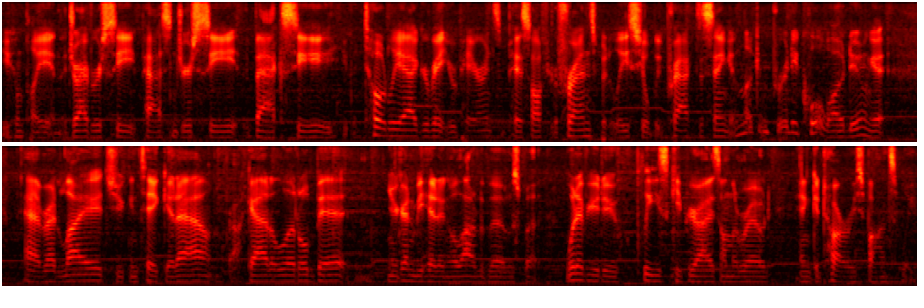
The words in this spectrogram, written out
You can play it in the driver's seat, passenger seat, the back seat. You can totally aggravate your parents and piss off your friends, but at least you'll be practicing and looking pretty cool while doing it. At red lights, you can take it out, rock out a little bit. You're going to be hitting a lot of those, but whatever you do, please keep your eyes on the road and guitar responsibly.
